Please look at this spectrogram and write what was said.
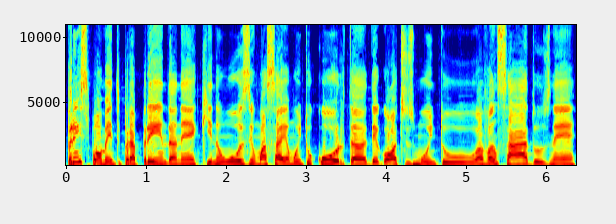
principalmente para prenda, né, que não use uma saia muito curta, degotes muito avançados, né,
